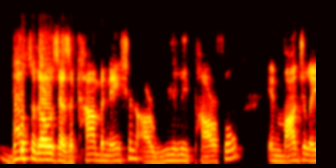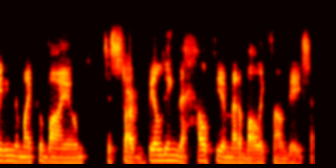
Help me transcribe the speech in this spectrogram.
Both of those as a combination are really powerful in modulating the microbiome to start building the healthier metabolic foundation.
